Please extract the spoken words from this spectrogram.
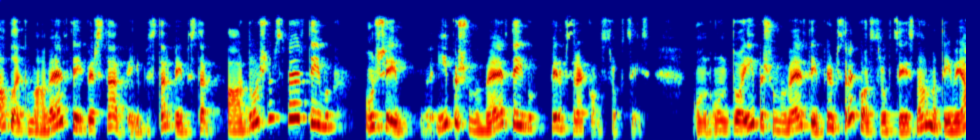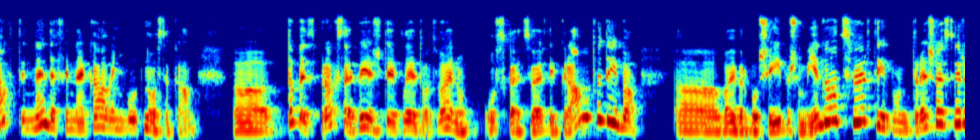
apliekamā vērtība ir starpība. Starpība starp pārdošanas vērtību un šī īpašuma vērtību pirms rekonstrukcijas. Un, un to īpašuma vērtību pirms rekonstrukcijas normatīvi akti nedefinē, kā viņi būtu nosakām. Tāpēc praksē bieži tiek lietot vai nu uzskaits vērtību grāmatvedībā, vai varbūt šī īpašuma iegādes vērtība, un trešais ir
